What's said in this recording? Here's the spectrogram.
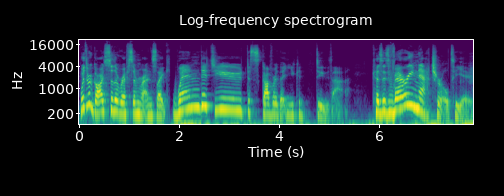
with regards to the riffs and runs, like when did you discover that you could do that? Because it's very natural to you.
